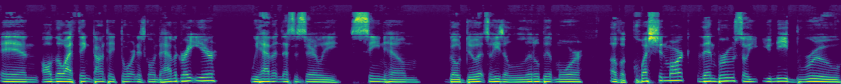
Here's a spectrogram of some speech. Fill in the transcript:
and although I think Dont'e Thornton is going to have a great year, we haven't necessarily seen him go do it. So he's a little bit more of a question mark than Bru. So you, you need Bru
